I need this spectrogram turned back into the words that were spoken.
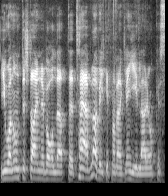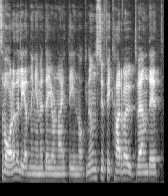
Johan Untersteiner valde att eh, tävla, vilket man verkligen gillar, och svarade ledningen med Day or Night in, och Nuncio fick harva utvändigt.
